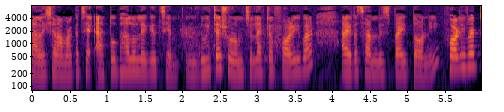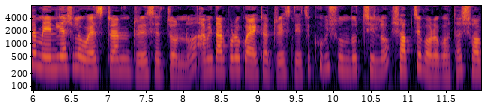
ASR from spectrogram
কালেকশন আমার কাছে এত ভালো লেগেছে। দুইটা শোরুম ছিল, একটা ফরিভার আর একটা সানবিস বাই টনি ফরিভারটা মেনলি আসলে ওয়েস্টার্ন ড্রেসের জন্য। আমি তারপরে কয়েকটা ড্রেস নিয়েছি, খুবই সুন্দর ছিল। সবচেয়ে বড় কথা, সব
